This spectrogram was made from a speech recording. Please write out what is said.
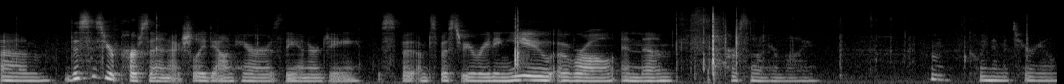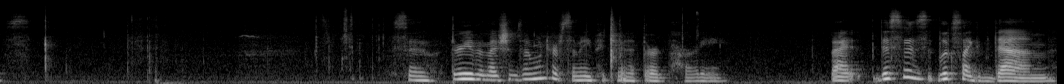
Um, this is your person actually down here is the energy. I'm supposed to be reading you overall and them, person on your mind. Hmm. Queen of Materials. So, three of emotions. I wonder if somebody put you in a third party. But this is looks like them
